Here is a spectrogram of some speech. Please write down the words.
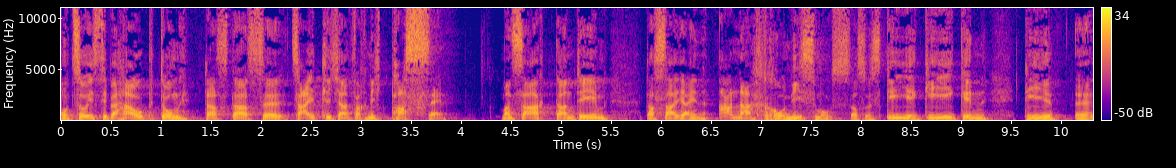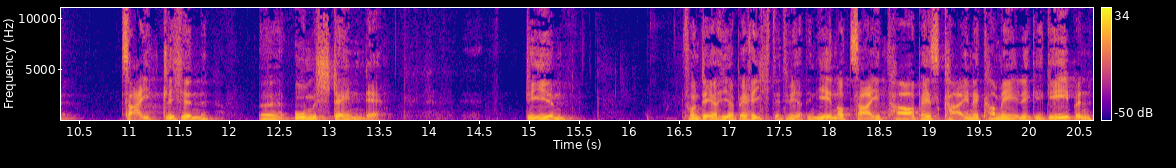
Und so ist die Behauptung, dass das äh, zeitlich einfach nicht passe. Man sagt dann dem, das sei ein Anachronismus, also es gehe gegen die äh, zeitlichen äh, Umstände, die, von der hier berichtet wird. In jener Zeit habe es keine Kamele gegeben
